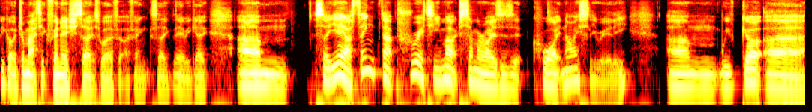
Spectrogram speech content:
we got a dramatic finish, so it's worth it. I think. So there we go. Um, so yeah, I think that pretty much summarizes it quite nicely, really. Um, we've got, uh,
